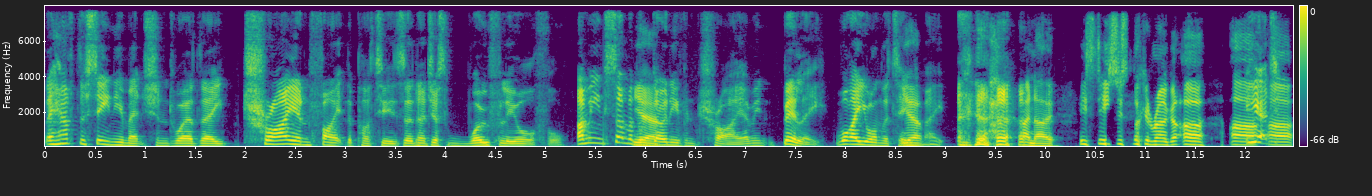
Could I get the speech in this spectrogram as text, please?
they have the scene you mentioned where they try and fight the putties and are just woefully awful. I mean, some of them Yeah. don't even try. I mean, Billy, why are you on the team, Yeah. mate? I know. He's, he's just looking around, going, uh, uh, he, actually, uh,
